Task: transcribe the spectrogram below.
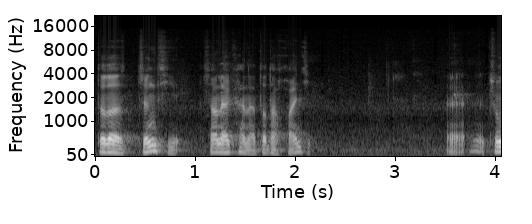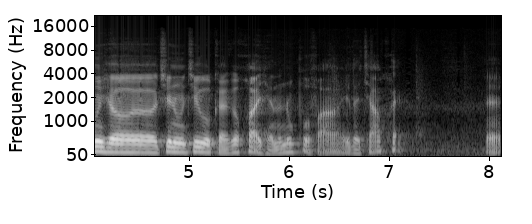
得到整体上来看呢得到缓解，哎，中小金融机构改革化险的那种步伐也在加快。嗯，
